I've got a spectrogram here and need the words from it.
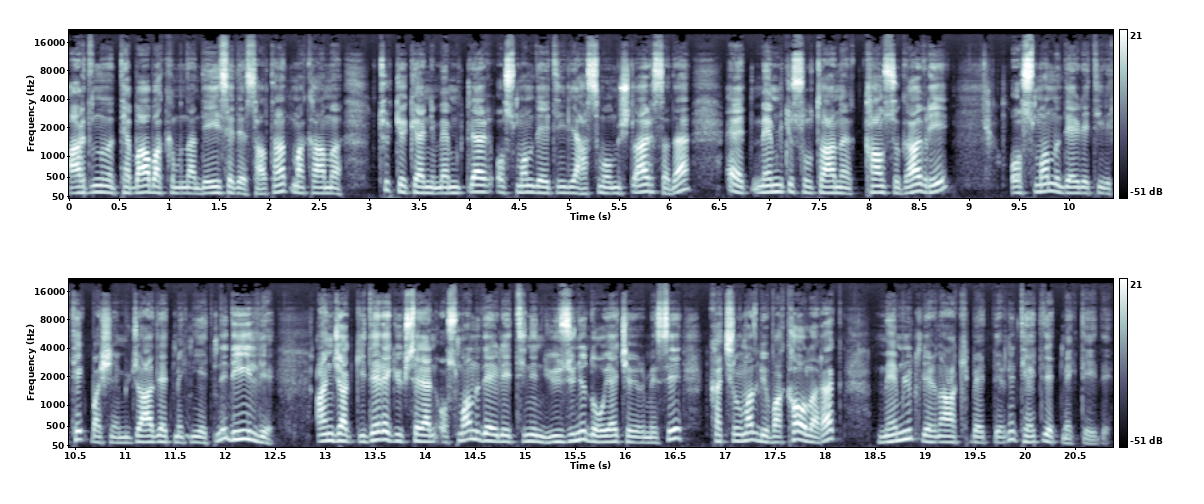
ardından da teba bakımından değilse de saltanat makamı Türk kökenli Memlükler Osmanlı Devleti ile hasım olmuşlarsa da evet Memlükü Sultanı Kansu Gavri Osmanlı Devleti ile tek başına mücadele etmek niyetinde değildi. Ancak giderek yükselen Osmanlı Devleti'nin yüzünü doğuya çevirmesi kaçınılmaz bir vaka olarak Memlüklerin akıbetlerini tehdit etmekteydi.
